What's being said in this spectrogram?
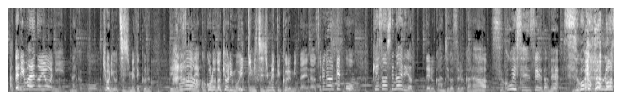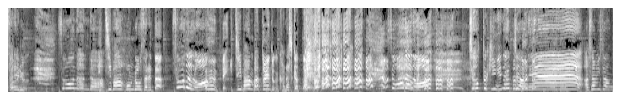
当たり前のようになんかこう距離を縮めてくるっていうんですかね。心の距離も一気に縮めてくるみたいな。それが結構計算してないでやってる感じがするからすごい先生だね。すごく翻弄される。そうなんだ。一番翻弄された。そうなの？うん。で一番バッドエンドが悲しかった。ちょっと気になっちゃうね。あさみさんがね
